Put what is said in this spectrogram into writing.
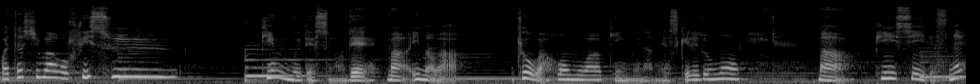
私はオフィス勤務ですのでまあ今は今日はホームワーキングなんですけれどもまあ PC ですね。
